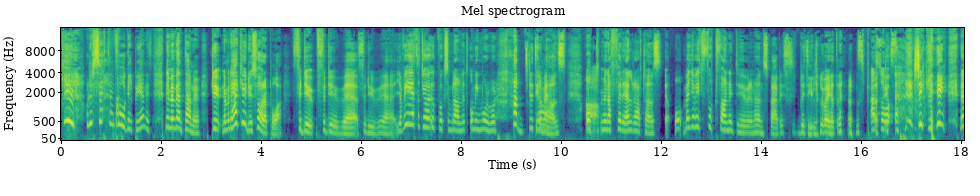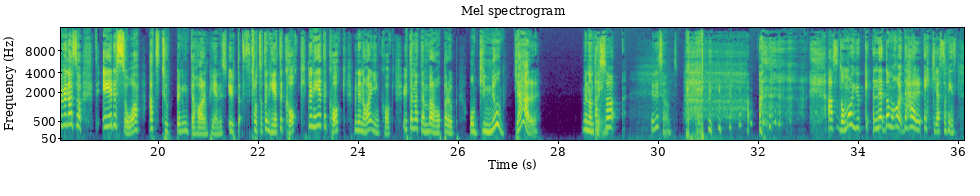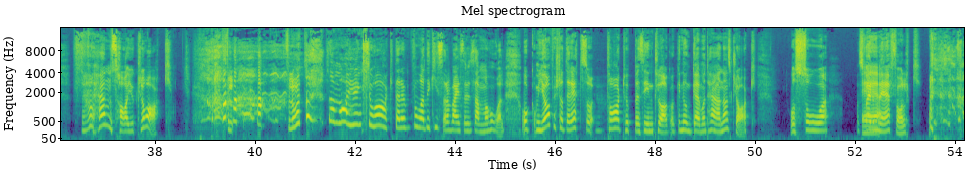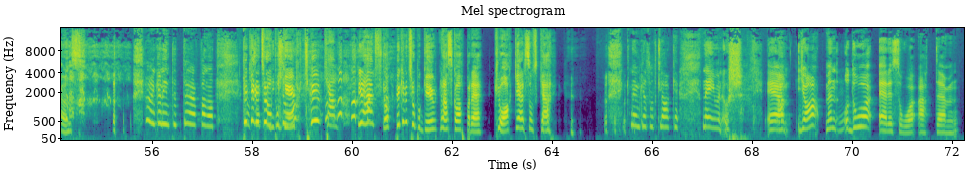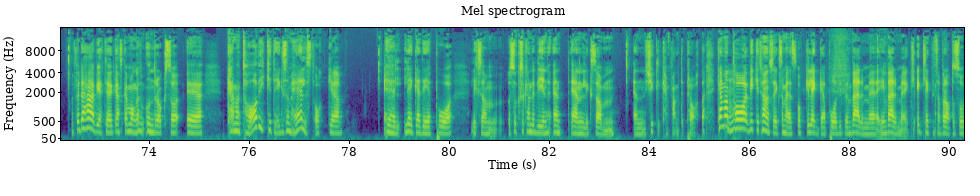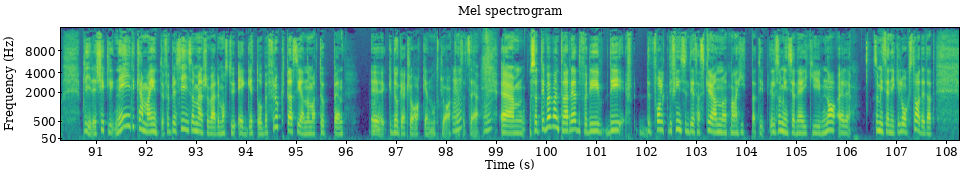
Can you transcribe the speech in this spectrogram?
Gud, har du sett en fågelpenis? Nej men vänta här nu, du, nej men det här kan ju du svara på, för du, för du, eh, för du, eh, jag vet att jag är uppvuxen på landet och min mormor hade till och med Ja. höns och Ja. mina föräldrar har haft höns, och, men jag vet fortfarande inte hur en hönsbebis blir till, eller vad heter det? Hönsbebis? Alltså, Kyckling! Nej men alltså, är det så att tuppen inte har en penis utan, trots att den heter kock, den heter kock men den har ingen kock, utan att den bara hoppar upp och gnuggar med någonting? Alltså, är det sant? alltså de har ju, nej, de har, det här är det äckligaste som finns. F- Höns har ju kloak. Förlåt? De har ju en kloak där de både kissar och bajsar i samma hål. Och om jag har förstått det rätt så tar tuppen sin kloak och gnuggar mot hönans kloak. Och så... Alltså, vad är det eh, med folk? Höns. Man kan inte döpa något. Hur kan du tro på. Gud? Hur kan, det är det här jag inte förstår. Hur kan du tro på Gud när han skapade kloaker som ska... Knuggas mot kloaker. Nej men usch. Eh, ja, men och då är det så att, ehm, för det här vet jag ganska många som undrar också, eh, kan man ta vilket ägg som helst och eh, eh, lägga det på, liksom, så, så kan det bli en, en, en liksom, en kyckling, kan fan inte prata. Kan man ta vilket hönsägg som helst och lägga på typ en värme, en värmekläckningsapparat och så blir det kyckling? Nej, det kan man ju inte, för precis som människovärde måste ju ägget då befruktas genom att tuppen eh, gnuggar kloaken mot kloaken så att säga. Ehm, så att det behöver man inte vara rädd för. Det, det, det, folk, det finns ju en del så skrönor att man har hittat, typ, eller så minns jag när jag gick i gymna, eller så minns jag när jag gick i lågstadiet att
